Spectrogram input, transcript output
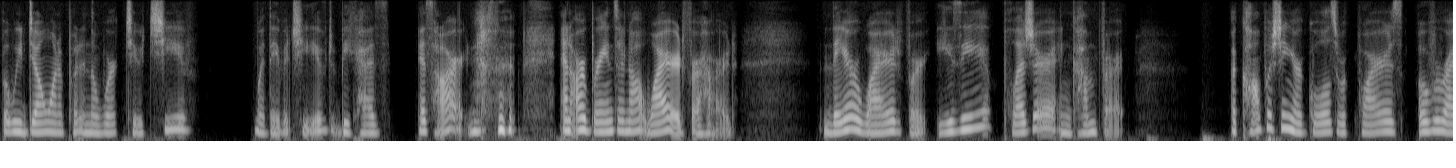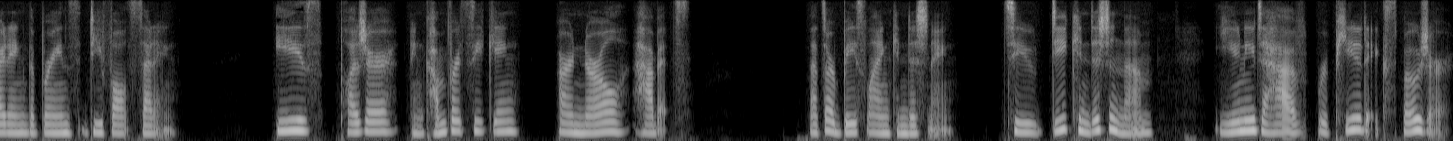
but we don't want to put in the work to achieve what they've achieved because it's hard. and our brains are not wired for hard. They are wired for easy, pleasure, and comfort. Accomplishing your goals requires overriding the brain's default setting. Ease, pleasure, and comfort seeking are neural habits. That's our baseline conditioning. To decondition them, you need to have repeated exposure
